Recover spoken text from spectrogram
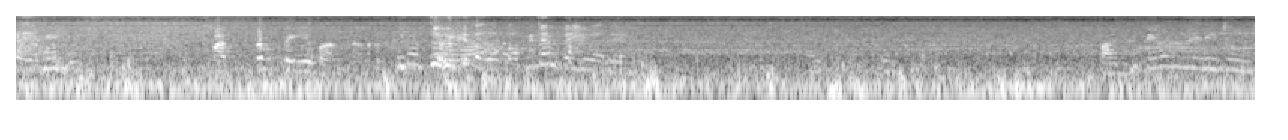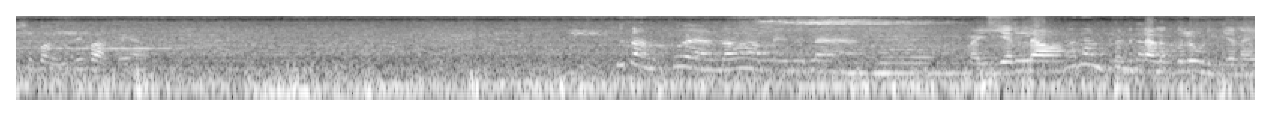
പത പത്ത് റുപ്യക്ക് പാത്രം പകുതി ഒരു തണുപ്പിൽ കുടിക്കണം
